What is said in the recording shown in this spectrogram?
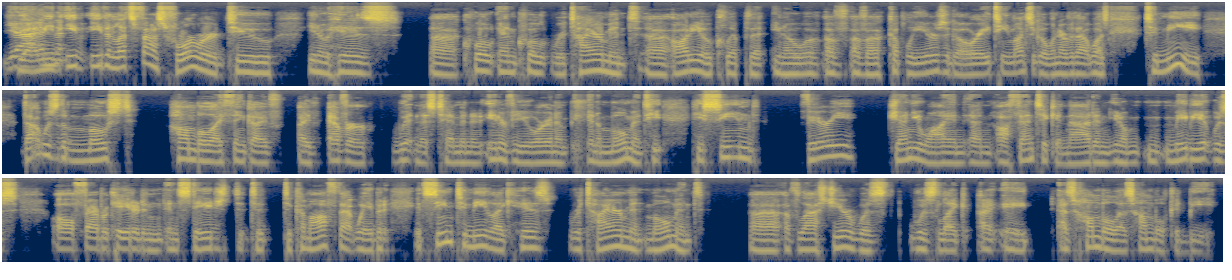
Yeah, yeah I mean, th- even let's fast forward to you know his uh, quote end quote retirement uh, audio clip that you know of, of of a couple of years ago or 18 months ago whenever that was to me that was the most humble i think i've i've ever witnessed him in an interview or in a in a moment. He he seemed very genuine and authentic in that. And you know maybe it was all fabricated and, and staged to, to, to come off that way. But it, it seemed to me like his retirement moment uh, of last year was was like a, a as humble as humble could be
